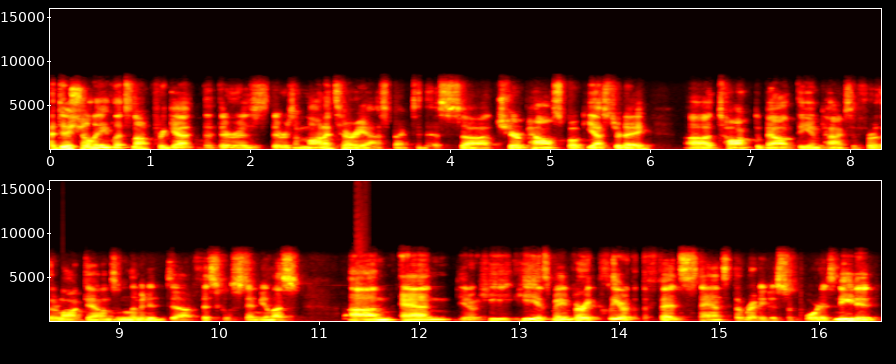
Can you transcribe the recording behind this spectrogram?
additionally, let's not forget that there is there is a monetary aspect to this. Uh, Chair Powell spoke yesterday, uh, talked about the impacts of further lockdowns and limited uh, fiscal stimulus. Um, and you know he he has made very clear that the Fed's stance, the ready to support, is needed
